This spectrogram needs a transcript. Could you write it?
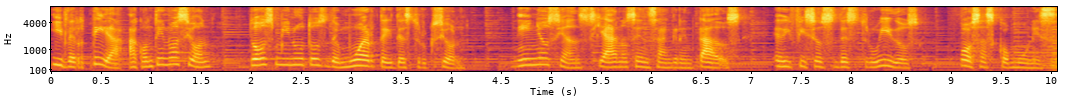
y vertía a continuación dos minutos de muerte y destrucción, niños y ancianos ensangrentados, edificios destruidos, fosas comunes.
